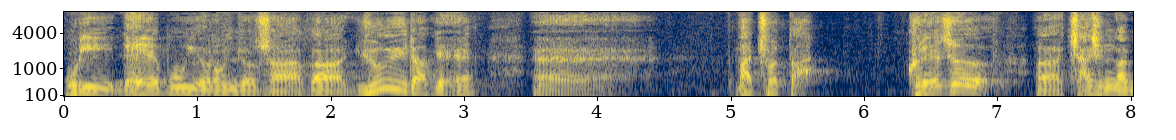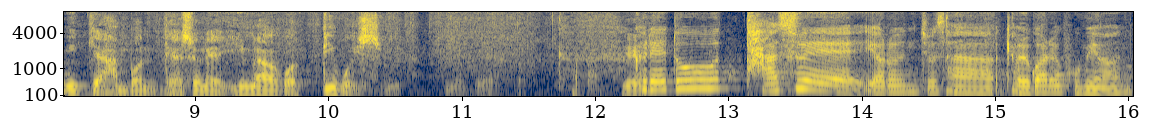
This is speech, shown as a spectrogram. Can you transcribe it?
우리 내부 여론조사가 유일하게 에, 맞췄다. 그래서 어, 자신감 있게 한번 대선에 임하고 뛰고 있습니다. 예. 그래도 다수의 여론조사 결과를 보면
